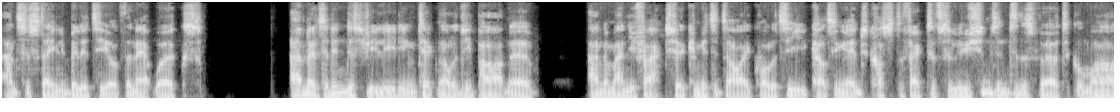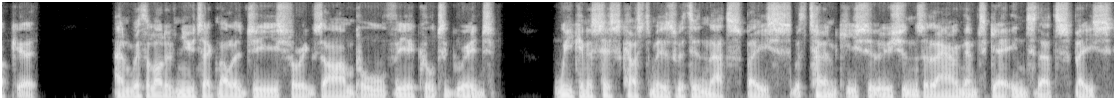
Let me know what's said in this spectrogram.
and sustainability of the networks. Avnet's an industry leading technology partner and a manufacturer committed to high quality, cutting edge, cost effective solutions into this vertical market. And with a lot of new technologies, for example, vehicle to grid, we can assist customers within that space with turnkey solutions, allowing them to get into that space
